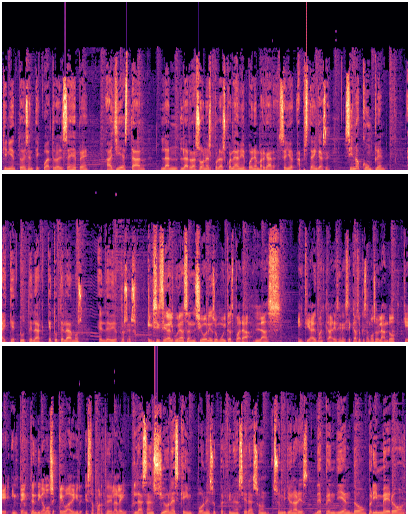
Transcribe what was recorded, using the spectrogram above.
564 del CGP. Allí están las razones por las cuales a mí me pueden embargar. Señor, absténgase. Si no cumplen, hay que tutelar. ¿Qué tutelamos? El debido proceso. ¿Existen algunas sanciones o multas para las entidades bancarias, en este caso que estamos hablando, que intenten, digamos, evadir esta parte de la ley? Las sanciones que impone Superfinanciera son, son millonarias dependiendo primero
